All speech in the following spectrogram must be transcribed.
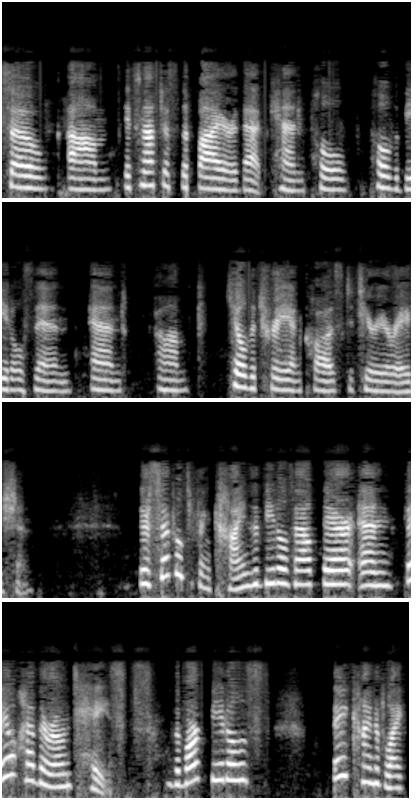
So um, it's not just the fire that can pull pull the beetles in and um, kill the tree and cause deterioration. There's several different kinds of beetles out there, and they all have their own tastes. The bark beetles, they kind of like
